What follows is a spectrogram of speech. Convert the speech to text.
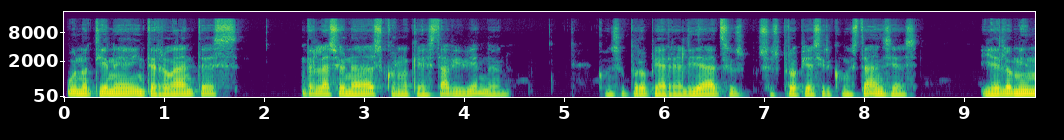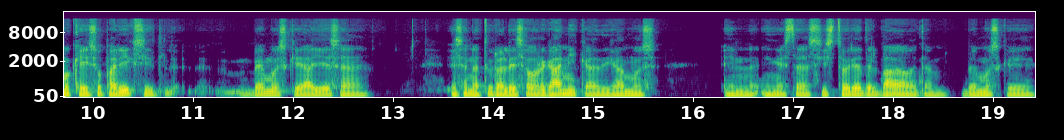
Uno tiene interrogantes relacionadas con lo que está viviendo con su propia realidad, sus, propias circunstancias. Y es lo mismo que hizo Parixit. Vemos que hay esa, esa naturaleza orgánica, digamos, en, en, estas historias del Bhagavatam. Vemos que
